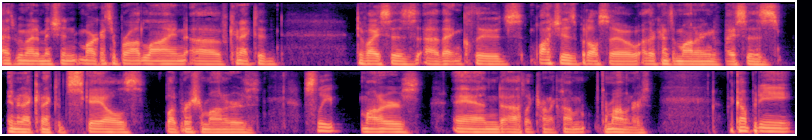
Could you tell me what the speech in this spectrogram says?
as we might have mentioned, markets a broad line of connected devices uh, that includes watches, but also other kinds of monitoring devices, internet connected scales, blood pressure monitors, sleep monitors, and uh, electronic thermometers. The company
